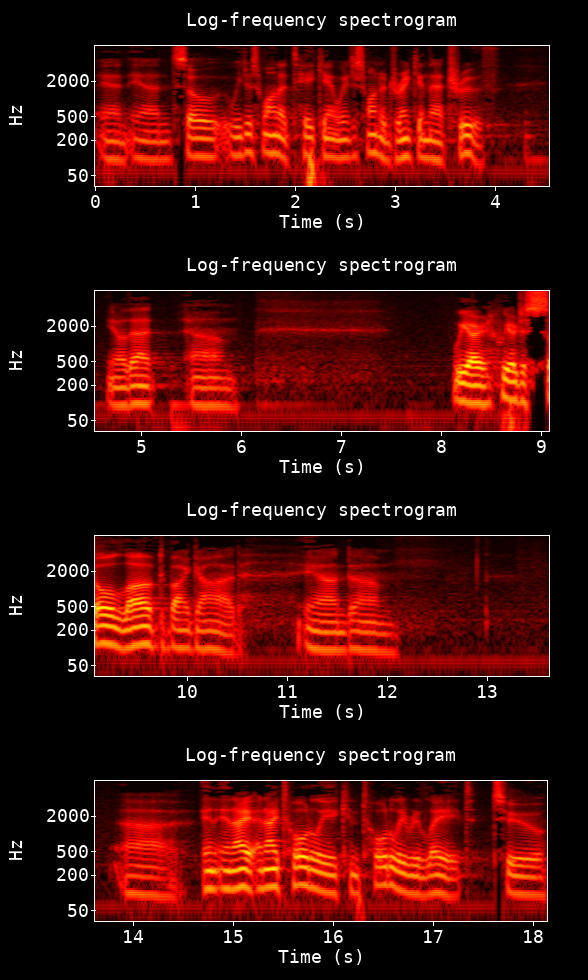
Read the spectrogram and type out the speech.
And, and so we just want to take in, we just want to drink in that truth. You know, that um, we, are, we are just so loved by God. and um, uh, and and I and I totally can totally relate to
